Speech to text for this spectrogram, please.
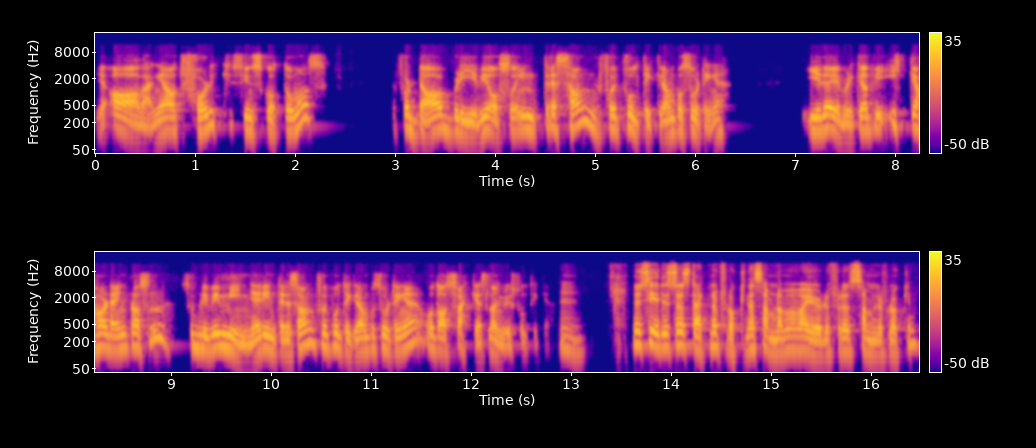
Vi er avhengig av at folk syns godt om oss. For da blir vi også interessant for politikerne på Stortinget. I det øyeblikket at vi ikke har den plassen, så blir vi mindre interessant for politikerne på Stortinget, og da svekkes landbrukspolitikken. Mm. Du sier det så sterkt når flokken er samla, men hva gjør du for å samle flokken?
